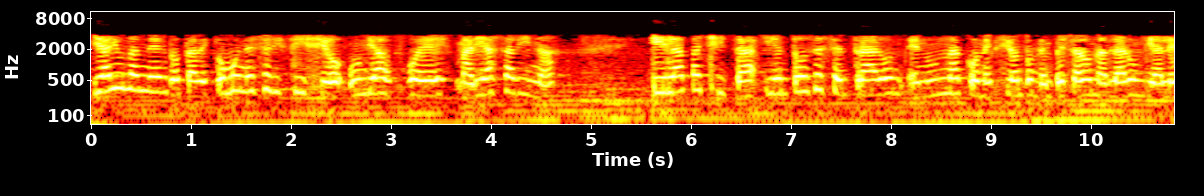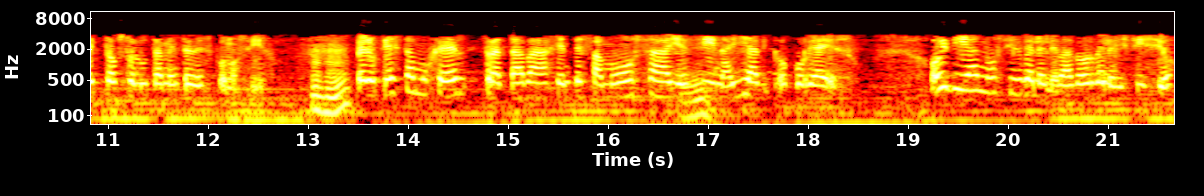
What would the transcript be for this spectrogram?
Y hay una anécdota de cómo en ese edificio un día fue María Sabina y la Pachita y entonces entraron en una conexión donde empezaron a hablar un dialecto absolutamente desconocido. Pero que esta mujer trataba a gente famosa y en fin, ahí ocurría eso. Hoy día no sirve el elevador del edificio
